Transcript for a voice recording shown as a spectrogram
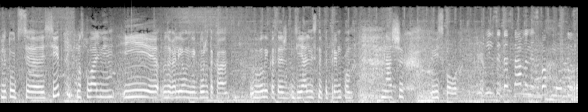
плетуть е, сітки маскувальні, і взагалі у них дуже така велика теж діяльність на підтримку наших військових. Гільзи доставлені з Бахмуту,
